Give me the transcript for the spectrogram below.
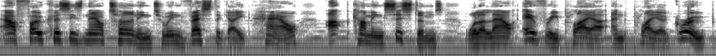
Our focus is now turning to investigate how upcoming systems will allow every player and player group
